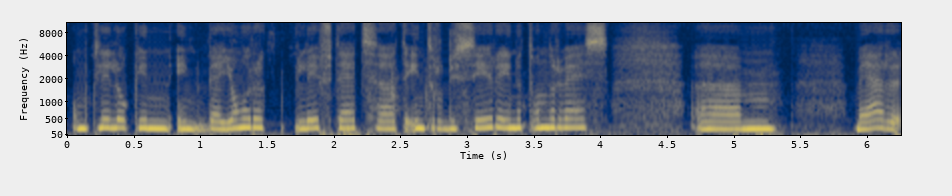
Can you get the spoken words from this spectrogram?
om KLIL ook in, in, bij jongere leeftijd uh, te introduceren in het onderwijs. Um, maar ja,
